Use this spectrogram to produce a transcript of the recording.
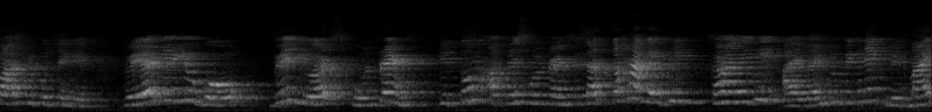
पास्ट में पूछेंगे। Where did you go with your school friends कि तुम अपने स्कूल फ्रेंड्स के साथ कहाँ गई थी? कहाँ गई थी? I went to picnic with my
